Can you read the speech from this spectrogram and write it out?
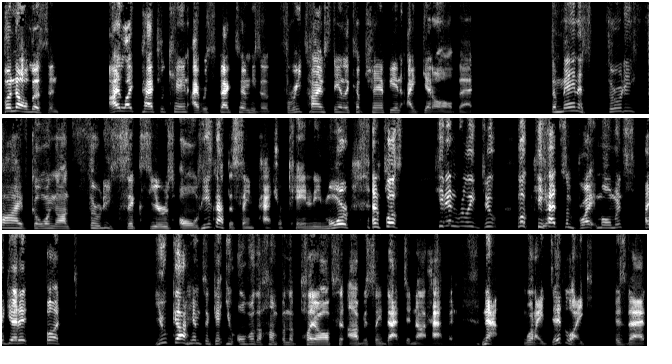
But no, listen, I like Patrick Kane. I respect him. He's a three-time Stanley Cup champion. I get all of that. The man is 35 going on 36 years old. He's not the same Patrick Kane anymore. And plus, he didn't really do look, he had some bright moments. I get it, but you got him to get you over the hump in the playoffs, and obviously that did not happen. Now, what I did like is that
